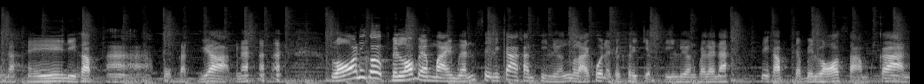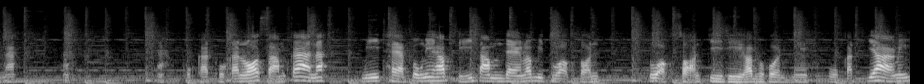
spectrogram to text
ๆนะเฮ้นี่ครับอ่าโฟกัสยากนะล้อนี่ก็เป็นล้อแบบใหม่เหมือนเซริก้าคันสีเหลืองหลายคนอาจจะเคยเก็บสีเหลืองไปแล้วนะนี่ครับจะเป็นล้อ 3 ก้านนะอะโฟกัสโฟกัสล้อ 3 ก้านนะมีแถบตรงนี้ครับสีดำแดงแล้วมีตัวอักษรตัวอักษร GT ครับทุกคนนี่โฟกัสยากนิด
